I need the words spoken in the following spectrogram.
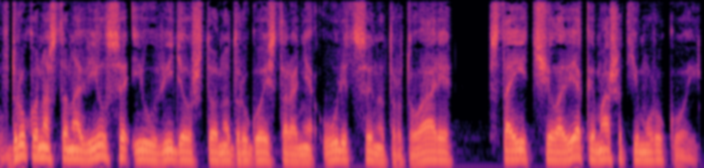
Вдруг он остановился и увидел, что на другой стороне улицы, на тротуаре, стоит человек и машет ему рукой.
